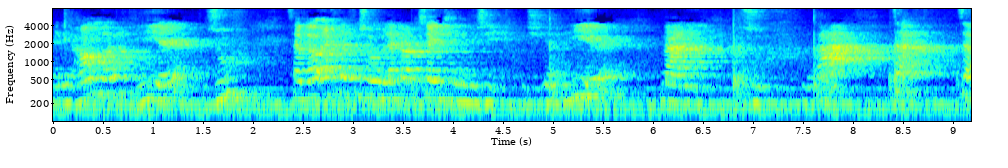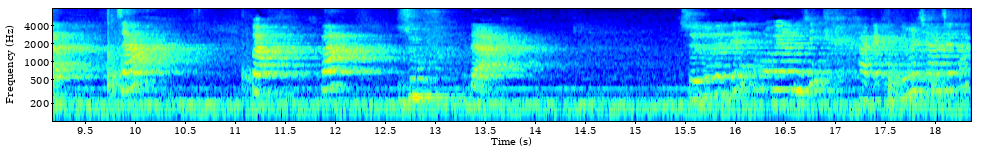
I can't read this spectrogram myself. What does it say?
En die handen hier, zoef, zijn wel echt even zo lekker accentje in de muziek. Dus je hebt hier naar die zoef. La, ta, ta, ta, pa, pa, zoef, daar. Zullen we dit proberen muziek? Ga ik even een nummertje aanzetten.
